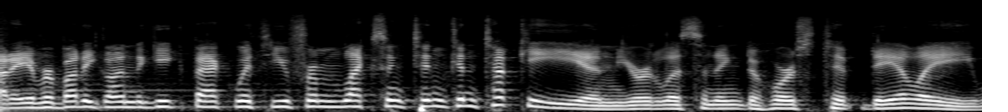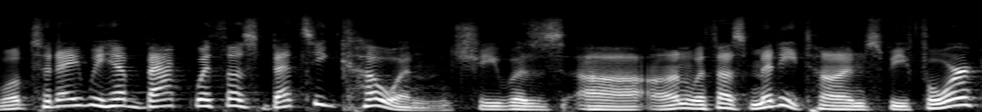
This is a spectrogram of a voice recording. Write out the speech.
Howdy, everybody. Glenn the Geek back with you from Lexington, Kentucky, and you're listening to Horse Tip Daily. Well, today we have back with us Betsy Cohen. She was uh, on with us many times before.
